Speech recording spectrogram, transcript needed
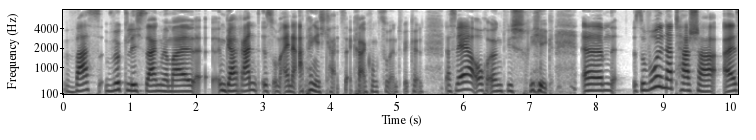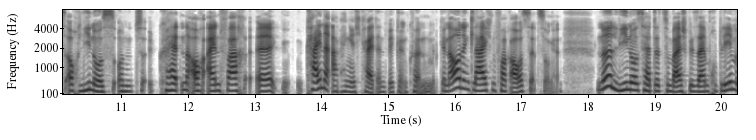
was wirklich, sagen wir mal, ein Garant ist, um eine Abhängigkeitserkrankung zu entwickeln. Das wäre ja auch irgendwie schräg. Ähm, sowohl Natascha als auch Linus und hätten auch einfach äh, keine Abhängigkeit entwickeln können, mit genau den gleichen Voraussetzungen. Ne, Linus hätte zum Beispiel sein Problem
